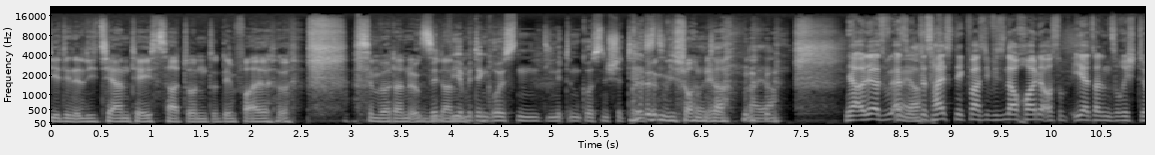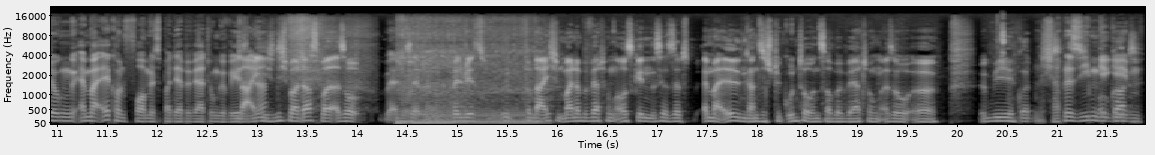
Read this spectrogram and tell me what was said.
die den elitären Taste hat und in dem Fall sind wir dann irgendwie Sind dann. wir mit den größten, die mit dem größten Shit-Taste. Irgendwie schon, heute. ja. Naja. Ja, also, also Naja. das heißt nee, quasi, wir sind auch heute auch so eher dann so Richtung MRL-konform jetzt bei der Bewertung gewesen. Na, ne? eigentlich nicht mal das, weil, also, wenn wir jetzt von Deich und meiner Bewertung ausgehen, ist ja selbst MRL ein ganzes Stück unter unserer Bewertung. Also, äh, irgendwie, Gott. Ich habe eine 7 Oh Gott. gegeben.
